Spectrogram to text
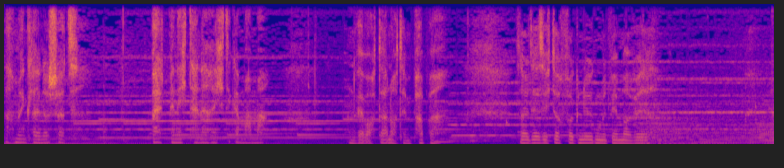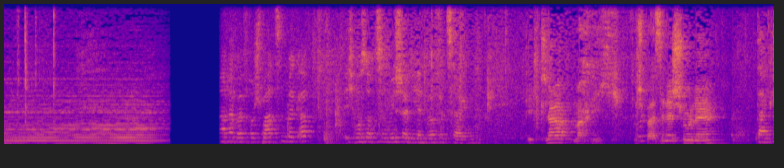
Ach, mein kleiner Schatz. Bald bin ich deine richtige Mama. Und wer braucht da noch den Papa? Soll der sich doch vergnügen, mit wem er will. Schwarzenberg ab. Ich muss noch zu Mischa die Entwürfe zeigen. Geht klar, mach ich. Viel Spaß in der Schule. Danke,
